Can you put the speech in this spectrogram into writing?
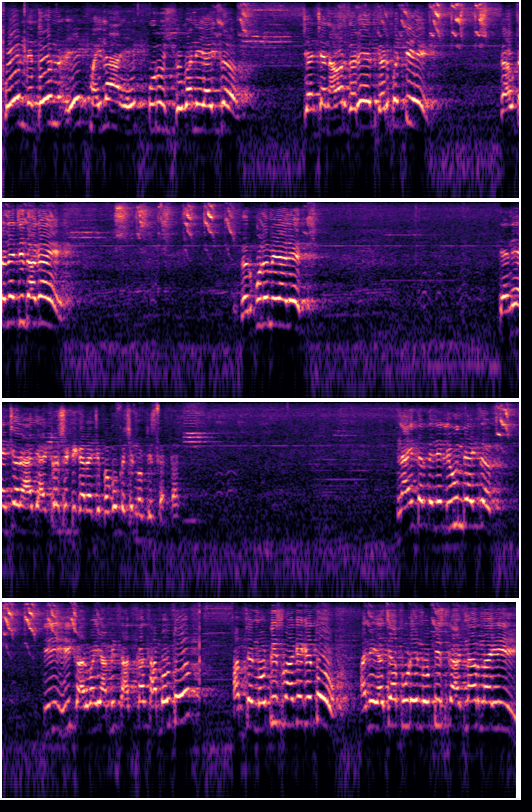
कोण दोन एक महिला एक पुरुष दोघांनी यायचं. ज्यांच्या नावावर घरे आहेत घरपट्टी आहे. गावठण्याची जागा आहे. घरकुलं मिळालेत. त्याने यांच्यावर आज ॲट्रोसिटी करायची. बघू कशी नोटीस करतात. नाहीतर त्याने लिहून द्यायचं की ही कारवाई आम्ही तात्काळ थांबवतो आमच्या नोटीस मागे घेतो आणि याच्यापुढे नोटीस काढणार नाही.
